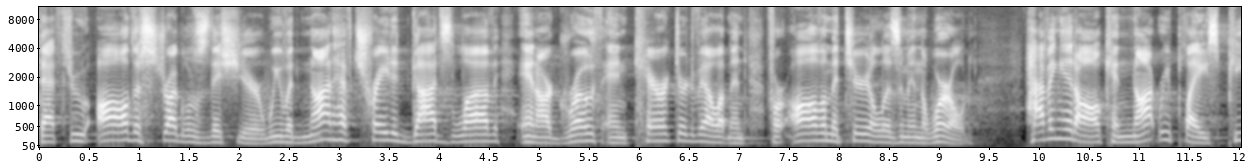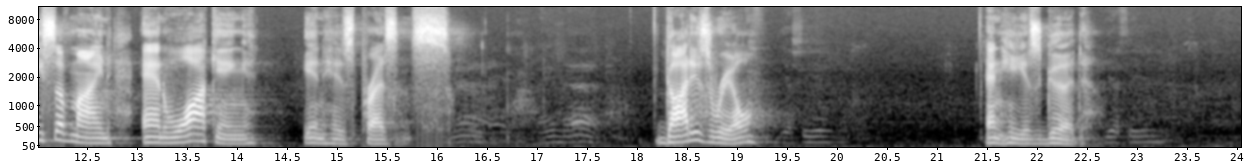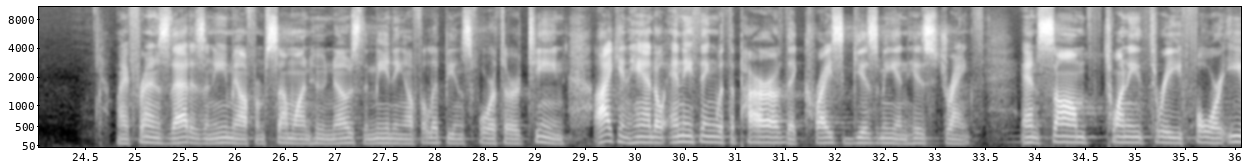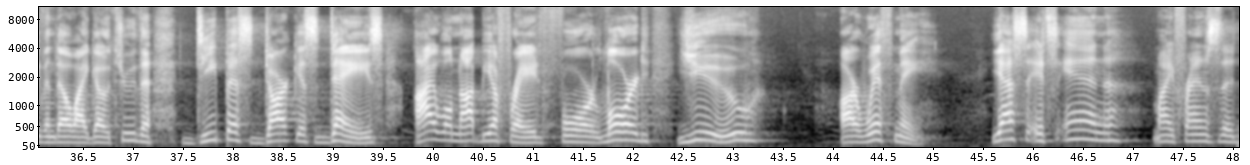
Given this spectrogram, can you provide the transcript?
that through all the struggles this year, we would not have traded God's love and our growth and character development for all the materialism in the world. Having it all cannot replace peace of mind and walking in His presence. God is real, and He is good. My friends, that is an email from someone who knows the meaning of Philippians 4:13. I can handle anything with the power that Christ gives me in his strength. And Psalm 23 4, even though I go through the deepest, darkest days, I will not be afraid, for Lord, you are with me. Yes, it's in, my friends, the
